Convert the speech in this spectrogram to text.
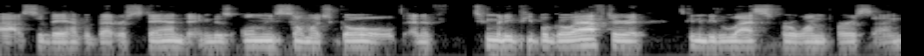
uh, so they have a better standing. There's only so much gold, and if too many people go after it, it's going to be less for one person.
